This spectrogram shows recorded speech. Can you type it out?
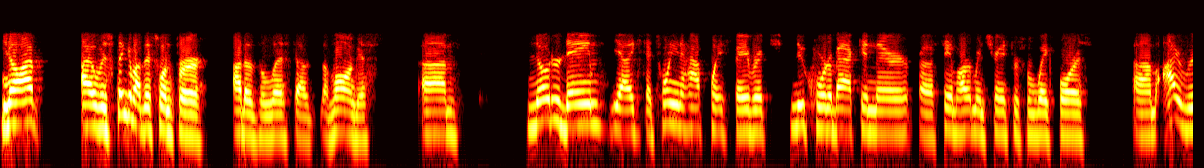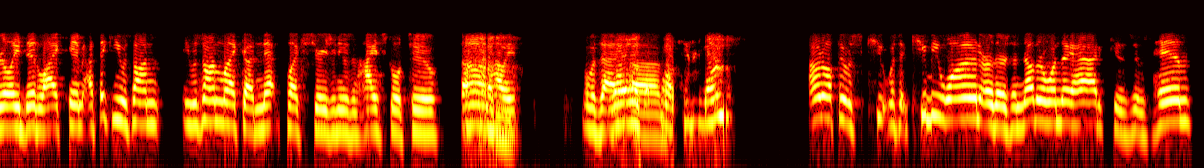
You know, I've I was thinking about this one for out of the list of the longest. Um, Notre Dame, yeah, like you said, 20 and a half point favorites. New quarterback in there. Uh, Sam Hartman transferred from Wake Forest. Um, I really did like him. I think he was on he was on like a Netflix series when he was in high school too. That's um, how he. What was that? Well, um, one. I don't know if it was Q. Was it QB one or there's another one they had because it was him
